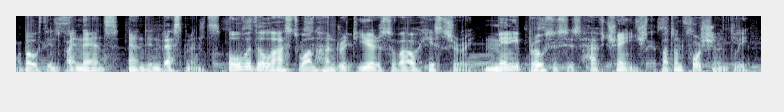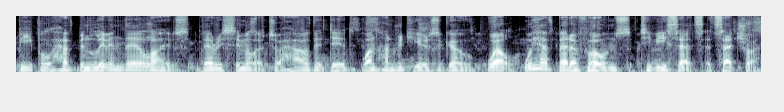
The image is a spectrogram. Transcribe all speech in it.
both in finance and investments. Over the last 100 years of our history, many processes have changed, but unfortunately, people have been living their lives very similar to how they did 100 years ago. Well, we have better phones, TV sets, etc.,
